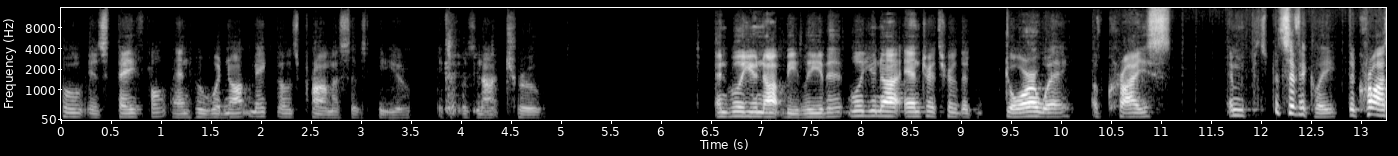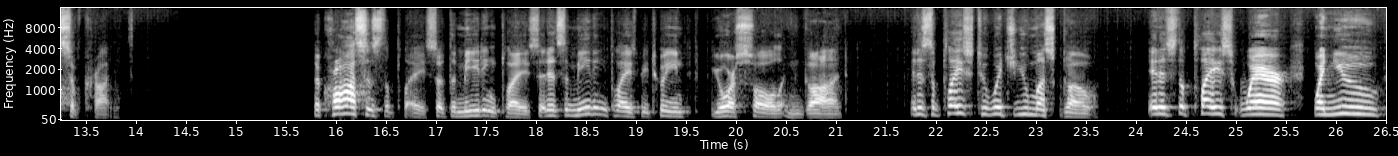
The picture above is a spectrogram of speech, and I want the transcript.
who is faithful and who would not make those promises to you if it was not true? And will you not believe it? Will you not enter through the doorway of Christ? And specifically, the cross of Christ. The cross is the place, of the meeting place. It is the meeting place between your soul and God. It is the place to which you must go. It is the place where, when you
